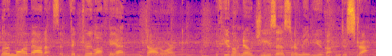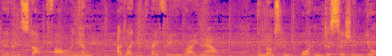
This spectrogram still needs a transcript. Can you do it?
Learn more about us at victorylafayette.org. If you don't know Jesus, or maybe you've gotten distracted and stopped following him, I'd like to pray for you right now. The most important decision you'll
